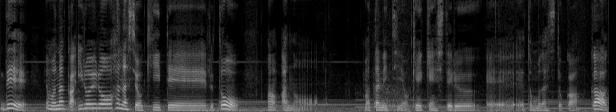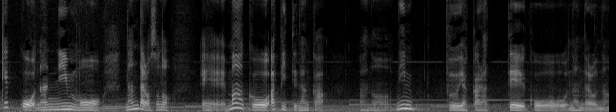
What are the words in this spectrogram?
う。ででもなんかいろいろ話を聞いてると、まあ、あのマタニティを経験してる、えー、友達とかが結構何人もなんだろうその、えー、マークをアピってなんかあの妊婦やからってこうなんだろうな。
